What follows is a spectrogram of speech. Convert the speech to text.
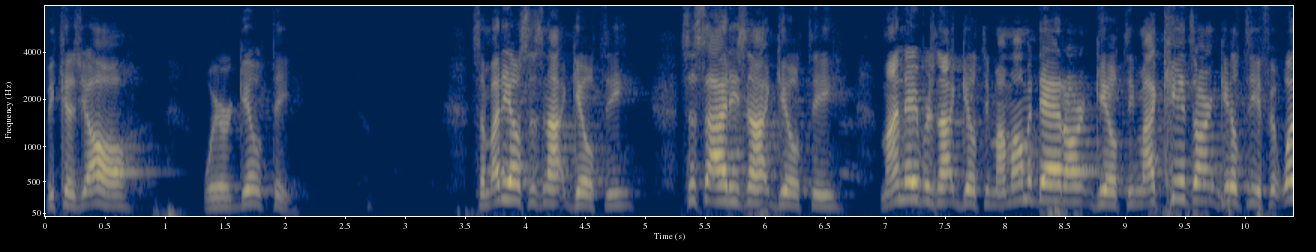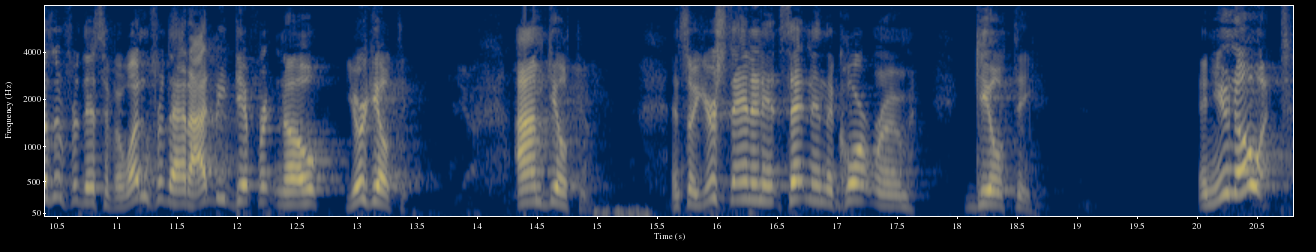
Because, y'all, we're guilty. Somebody else is not guilty. Society's not guilty. My neighbor's not guilty. My mom and dad aren't guilty. My kids aren't guilty. If it wasn't for this, if it wasn't for that, I'd be different. No, you're guilty. I'm guilty. And so you're standing in, sitting in the courtroom guilty. And you know it.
